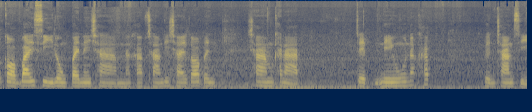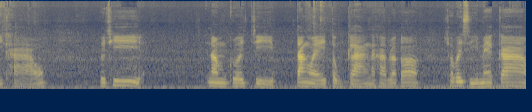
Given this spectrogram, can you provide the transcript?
ประกอบใบสีลงไปในชามนะครับ ชามที่ใช้ก็เป็นชามขนาด 7 นิ้วนะครับ เป็นชามสีขาว โดยที่นำกลวยจีบตั้งไว้ตรงกลางนะครับ แล้วก็ช่อใบสีแม่ก้าว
